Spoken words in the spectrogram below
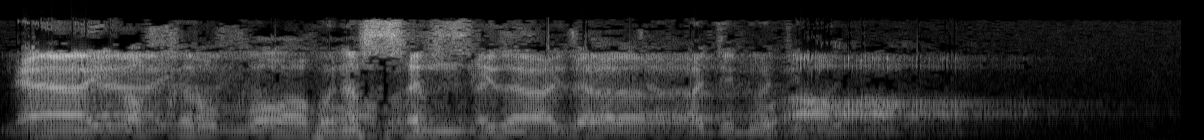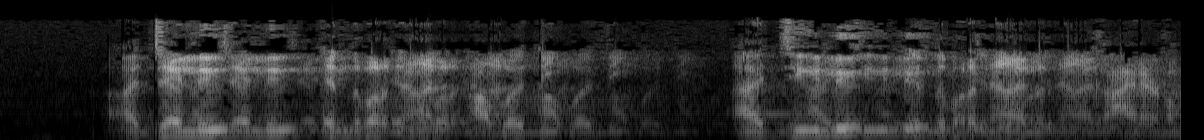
لا يؤخر الله نفسا إذا جاء أجلها അജൽ എന്ന് പറഞ്ഞാൽ അവധി അജിൽ എന്ന് പറഞ്ഞാൽ കാരണം.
